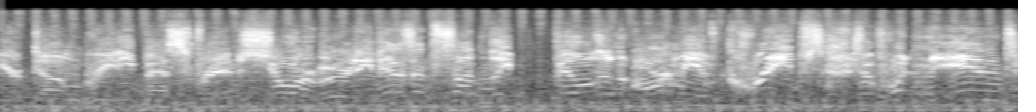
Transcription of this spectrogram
your dumb, greedy best friend. Sure, but he doesn't suddenly build an army of creeps to put an end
